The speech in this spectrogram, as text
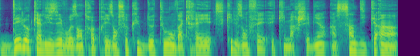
délocalisez vos entreprises, on s'occupe de tout, on va créer ce qu'ils ont fait et qui marchait bien, un syndicat,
